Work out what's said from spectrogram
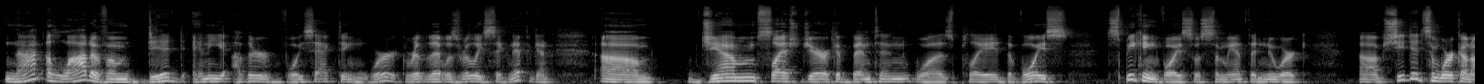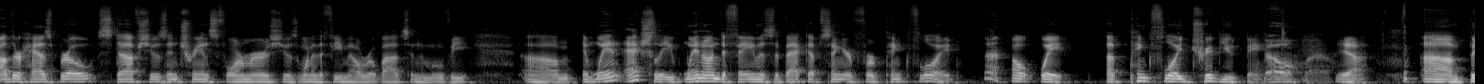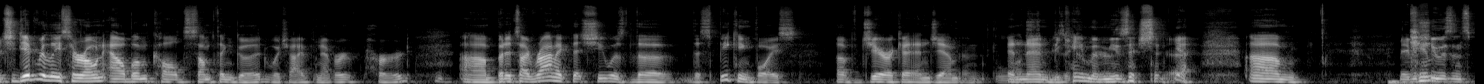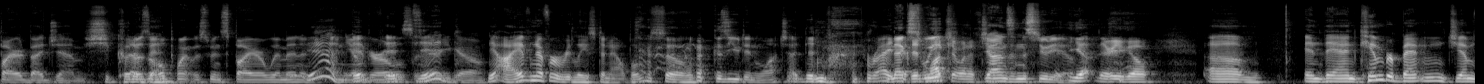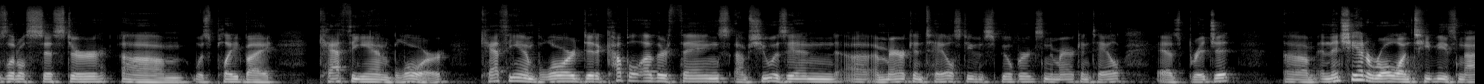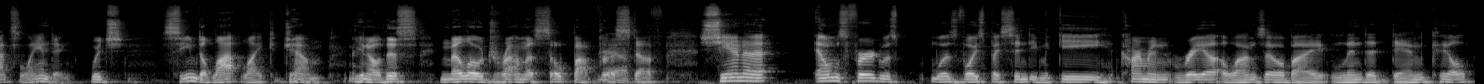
not a lot of them did any other voice acting work that was really significant. Um, jem slash jerrica benton was played the voice speaking voice was samantha newark. Um, she did some work on other hasbro stuff. She was in transformers. She was one of the female robots in the movie. Um, and went actually went on to fame as the backup singer for pink floyd. Oh wait a pink floyd tribute band. Oh wow! yeah. Um, but she did release her own album called Something Good, which I've never heard. Um, but it's ironic that she was the the speaking voice of Jerrica and Jem, and, launched then became a musician. Yeah. Maybe Kim- she was inspired by Jem. She could That have was the whole point was to inspire women and, Yeah. and young it- it girls. and there you go. Yeah, I have never released an album, so Because you didn't watch it, I didn't. right. Next didn't week, it it John's in the studio. Yep, there you go. Um, and then Kimber Benton, Jem's little sister, um, was played by Cathianne Blore. Cathianne Blore did a couple other things. Um, she was in uh, American Tail, Steven Spielberg's An American Tail, as Bridget. Um, and then she had a role on TV's Knots Landing, which seemed a lot like Jem. You know, this melodrama soap opera Yeah. stuff. Shana Elmsford was was voiced by Cindy McGee, Carmen Rhea Alonso by Linda Dangcil,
